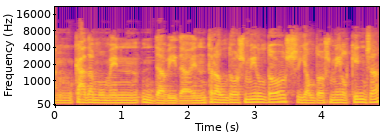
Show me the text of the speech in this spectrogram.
en cada moment de vida. Entre el 2002 i el 2015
